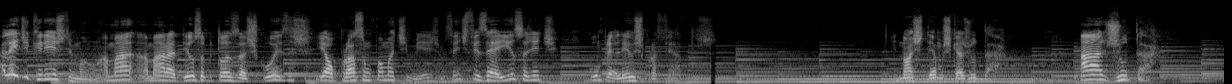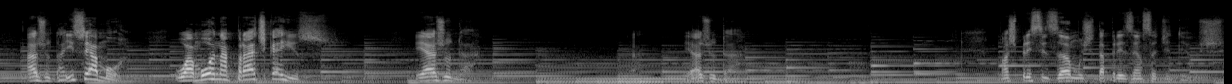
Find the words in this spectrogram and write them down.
A lei de Cristo, irmão, amar, amar a Deus sobre todas as coisas e ao próximo como a ti mesmo. Se a gente fizer isso, a gente cumpre a lei e os profetas. E nós temos que ajudar ajudar. Ajudar. Isso é amor. O amor na prática é isso. É ajudar. É ajudar. Nós precisamos da presença de Deus.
